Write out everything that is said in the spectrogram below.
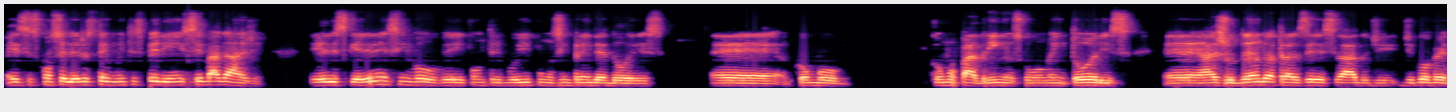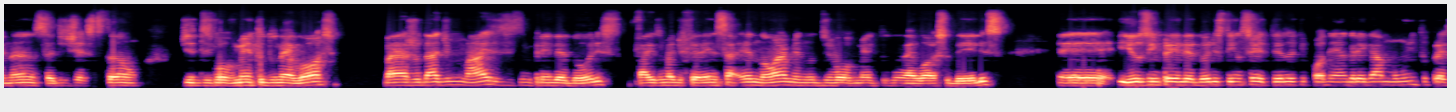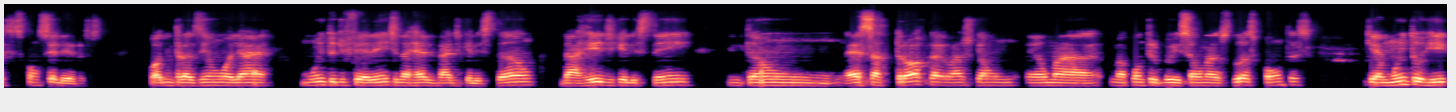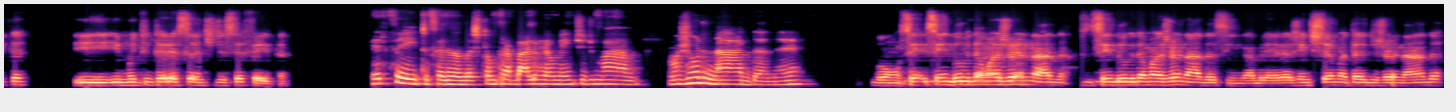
esses conselheiros têm muita experiência e bagagem. Eles quererem se envolver e contribuir com os empreendedores é, como, como padrinhos, como mentores, é, ajudando a trazer esse lado de, de governança, de gestão, de desenvolvimento do negócio, vai ajudar demais esses empreendedores, faz uma diferença enorme no desenvolvimento do negócio deles é, e os empreendedores tenho certeza que podem agregar muito para esses conselheiros. Podem trazer um olhar muito diferente da realidade que eles estão, da rede que eles têm. Então, essa troca eu acho que é, um, é uma, uma contribuição nas duas pontas que é muito rica e, e muito interessante de ser feita. Perfeito, Fernando. Acho que é um trabalho realmente de uma, uma jornada, né? Bom, sem, sem dúvida é uma jornada. Sem dúvida é uma jornada, assim, Gabriel. A gente chama até de jornada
